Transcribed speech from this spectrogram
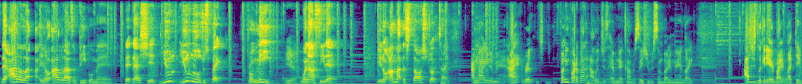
that idolize, you know, idolizing people, man. That that shit, you you lose respect from me Yeah. when I see that. You know, I'm not the starstruck type. I'm not either, man. I really. Funny part about it, I was just having that conversation with somebody, man. Like, I just look at everybody like they.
